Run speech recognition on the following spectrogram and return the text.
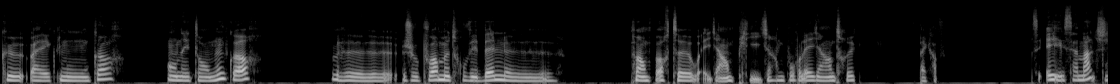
que, avec mon corps, en étant mon corps, euh, je veux pouvoir me trouver belle. peu importe, ouais, il y a un pli, il y a un bourrelet, il y a un truc. C'est pas grave. Et ça marche?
